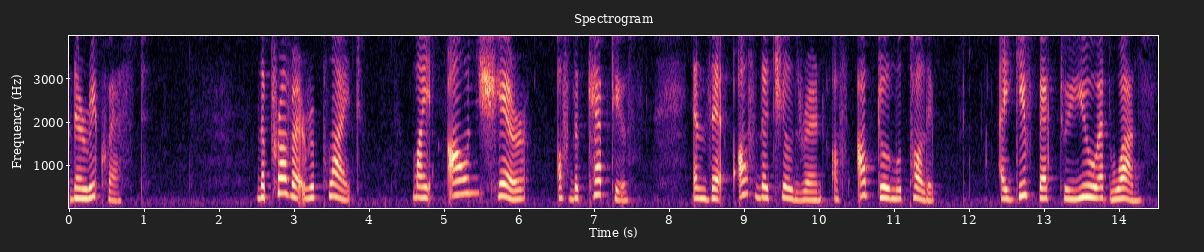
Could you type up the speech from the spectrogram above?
their request. The Prophet replied, My own share of the captives and that of the children of Abdul Muttalib I give back to you at once.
